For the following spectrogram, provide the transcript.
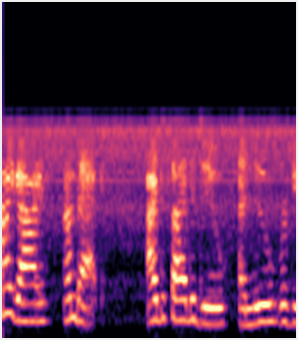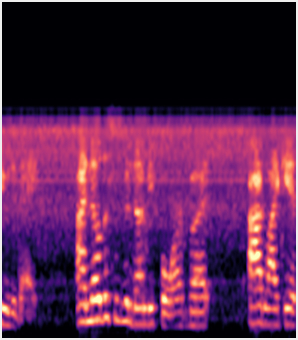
Hi guys, I'm back. I decided to do a new review today. I know this has been done before, but I like it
